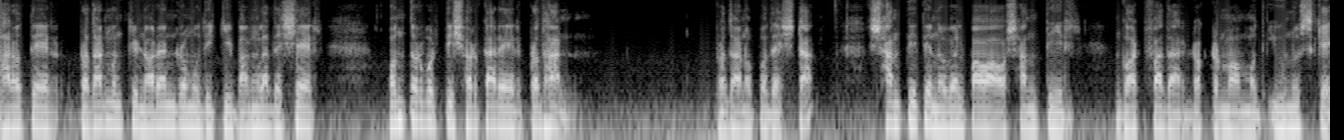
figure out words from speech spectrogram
ভারতের প্রধানমন্ত্রী নরেন্দ্র মোদী কি বাংলাদেশের অন্তর্বর্তী সরকারের প্রধান? প্রধান উপদেষ্টা। শান্তিতে নোবেল পাওয়া অশান্তির গডফাদার ডক্টর মোহাম্মদ ইউনুসকে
